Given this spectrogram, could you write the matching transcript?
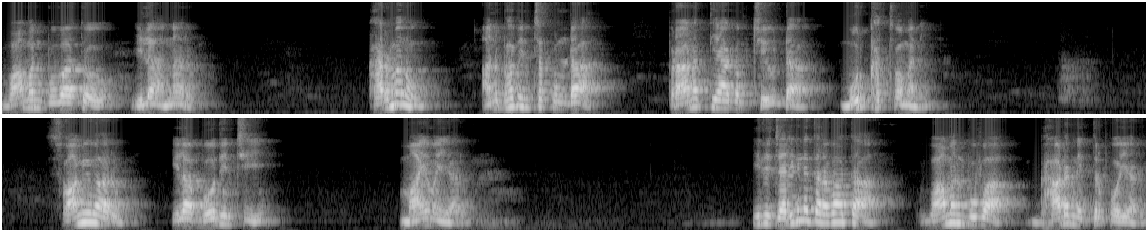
వామన్ బువాతో ఇలా అన్నారు. కర్మను అనుభవించకుండా ప్రాణత్యాగం చేయుట మూర్ఖత్వమని. స్వామివారు ఇలా బోధించి మాయమయ్యారు. ఇది జరిగిన తర్వాత వామన్ బువ్వ గాఢ నిద్రపోయాడు.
